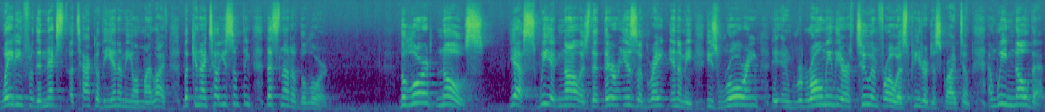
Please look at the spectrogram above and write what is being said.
waiting for the next attack of the enemy on my life but can I tell you something that's not of the Lord the Lord knows Yes, we acknowledge that there is a great enemy. He's roaring and roaming the earth to and fro, as Peter described him. And we know that.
